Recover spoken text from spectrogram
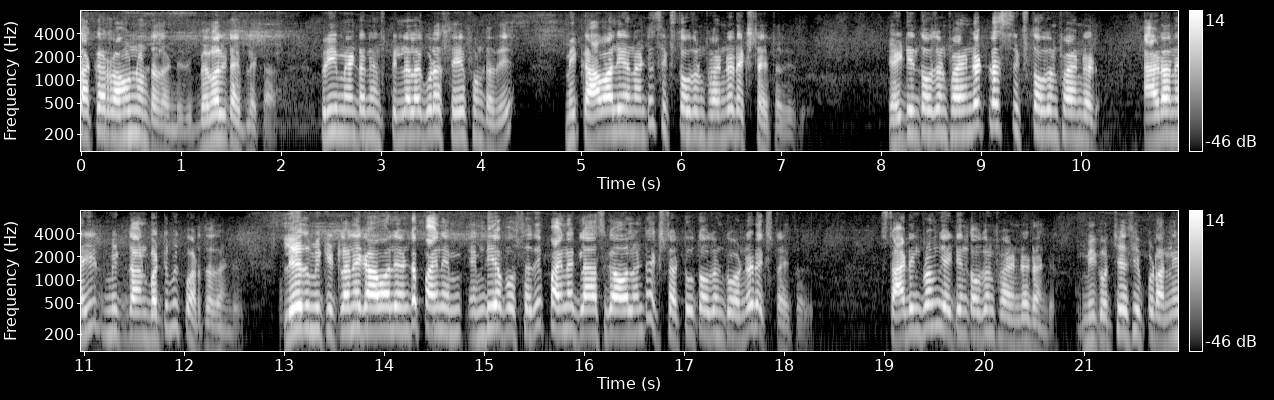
టక్కర్ రౌండ్ ఉంటుందండి ఇది. బెవల్ టైప్ లెక్క. ప్రీ మెయింటెనెన్స్ పిల్లలకు కూడా సేఫ్ ఉంటుంది. మీకు కావాలి అని అంటే six thousand five hundred extra అవుతుంది ఇది. Eighteen thousand five hundred plus six thousand five hundred add on అయ్యి మీకు దాన్ని బట్టి మీకు పడుతుందండి. లేదు మీకు ఇట్లానే కావాలి అంటే పైన ఎండిఎఫ్ వస్తుంది. పైన గ్లాస్ కావాలంటే extra two thousand two hundred extra అవుతుంది. Starting from eighteen thousand five hundred అండి. మీకు వచ్చేసి ఇప్పుడు అన్ని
